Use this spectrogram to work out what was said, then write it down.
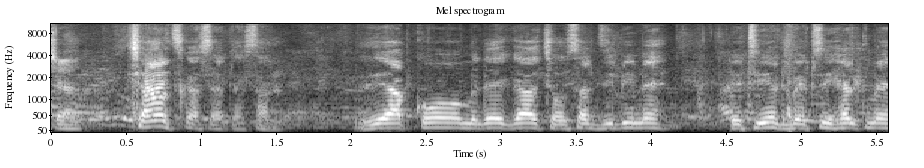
چارج کا سیٹ ہے سر یہ آپ کو ملے گا چونسٹھ جی بی میں ایٹی ایٹ بیٹری ہیلتھ میں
